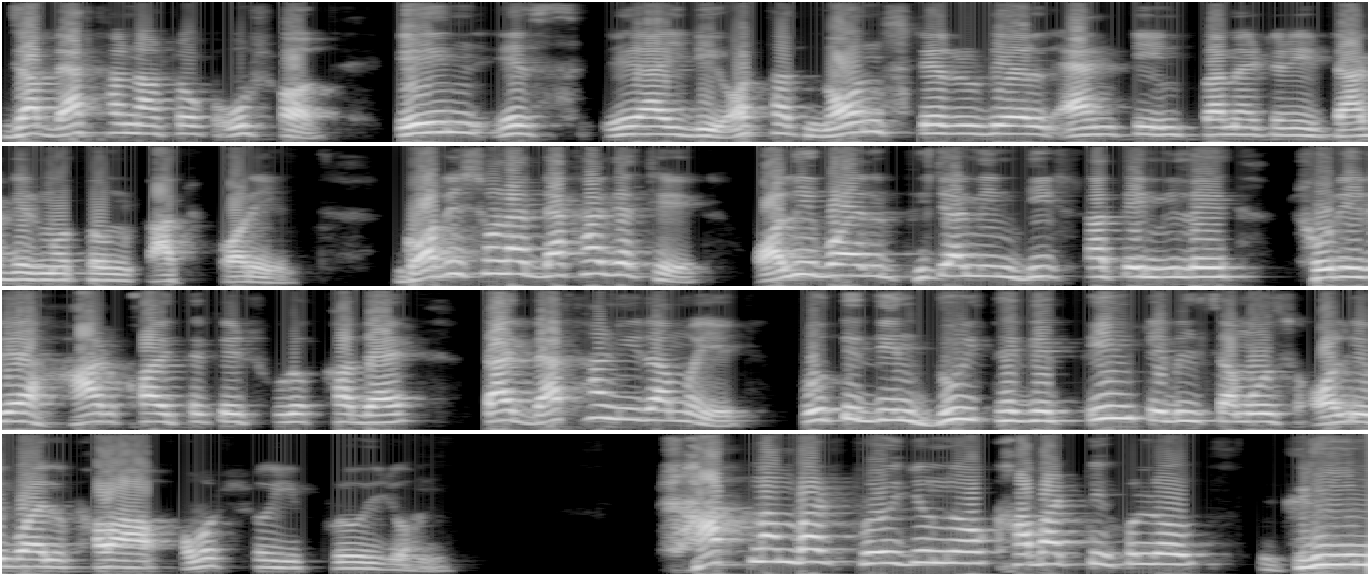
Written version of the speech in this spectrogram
যা ব্যথানাশক ঔষধ। এনএসএআইডি অর্থাৎ নন স্টেরোডিয়াল অ্যান্টি ইনফ্লামেটরি ড্রাগের মতন কাজ করে। গবেষণায় দেখা গেছে অলিভ অয়েল ভিটামিন ডির সাথে মিলে শরীরে হাড় ক্ষয় থেকে সুরক্ষা দেয়। তাই ব্যথা নিরাময়ে প্রতিদিন দুই থেকে তিন টেবিল চামচ অলিভ অয়েল খাওয়া অবশ্যই প্রয়োজন। সাত নাম্বার প্রয়োজনীয় খাবারটি হলো গ্রিন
